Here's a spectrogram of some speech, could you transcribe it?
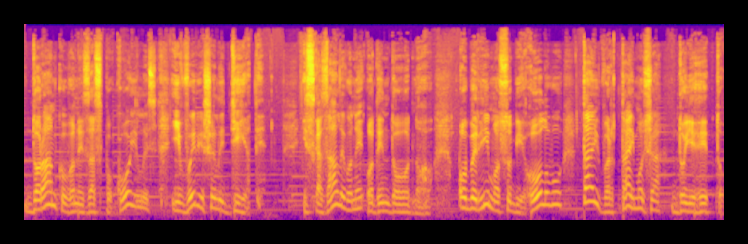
До ранку вони заспокоїлись і вирішили діяти. І сказали вони один до одного: оберімо собі голову та й вертаймося до Єгипту.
